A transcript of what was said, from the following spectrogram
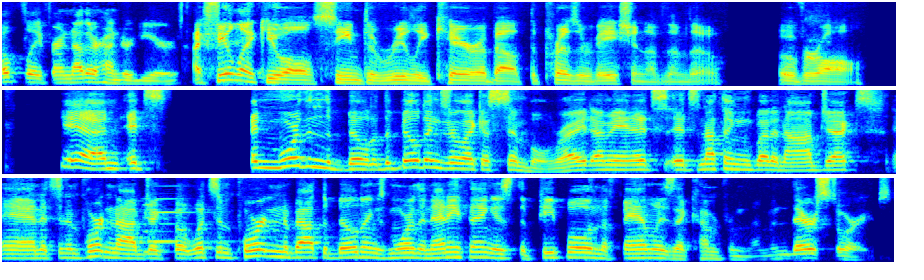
hopefully for another 100 years. I feel like you all seem to really care about the preservation of them though overall. Yeah and it's and more than the building the buildings are like a symbol right? I mean it's it's nothing but an object and it's an important object but what's important about the buildings more than anything is the people and the families that come from them and their stories.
